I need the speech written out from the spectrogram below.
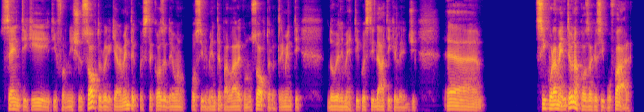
Senti chi ti fornisce il software, perché chiaramente queste cose devono possibilmente parlare con un software, altrimenti dove li metti questi dati che leggi? Eh, sicuramente è una cosa che si può fare.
